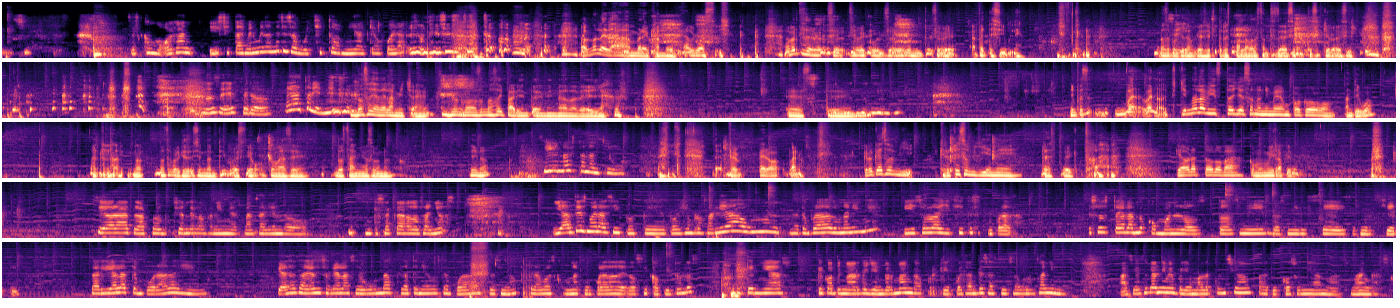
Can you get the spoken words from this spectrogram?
Es como, oigan, y si también me dan ese sándwichito a mí aquí afuera, lo necesito. A uno le da hambre cuando ve algo así. Aparte se ve, se, ve cool, se ve bonito, se ve apetecible. No sé por qué tengo que decir tres palabras antes de decir lo que sí quiero decir. No sé, pero eh, está bien. No soy Adela Micha, ¿eh? no, no, soy pariente ni nada de ella. Este. Y pues, bueno, quien no lo ha visto ya es un anime un poco antiguo. Bueno, no, no, no sé por qué estoy diciendo antiguo, es como hace dos años uno. ¿Sí, no? Sí, no es tan antiguo. pero, bueno, creo que eso creo que eso viene respecto a que ahora todo va como muy rápido. Sí, ahora la producción de los animes van saliendo, aunque sea cada dos años. Y antes no era así, porque, por ejemplo, salía una temporada de un anime y solo ahí existe esa temporada. Eso estoy hablando como en los 2000, 2006, 2007. Salía la temporada y gracias a Dios si salía la segunda, pues ya tenía dos temporadas, pero si no, te quedabas con una temporada de 12 capítulos y tenías que continuar leyendo el manga, porque pues antes así usaban los animes. Hacías el anime para llamar la atención, para que consumieran más mangas.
